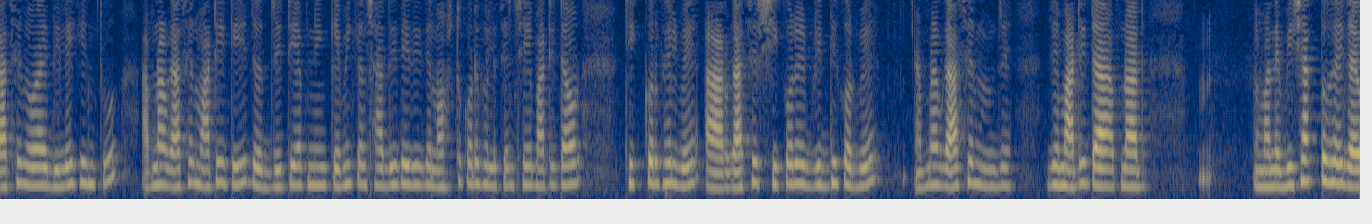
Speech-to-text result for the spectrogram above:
গাছের গোড়ায় দিলে কিন্তু আপনার গাছের মাটিটি যেটি আপনি কেমিক্যাল সার দিতে দিতে নষ্ট করে ফেলেছেন, সেই মাটিটাও ঠিক করে ফেলবে আর গাছের শিকড়ের বৃদ্ধি করবে। আপনার গাছের যে যে মাটিটা আপনার মানে বিষাক্ত হয়ে যায়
